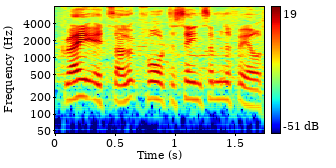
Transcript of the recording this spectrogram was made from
Great, it's, I look forward to seeing some in the field.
